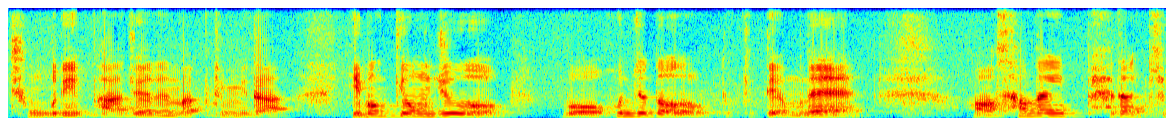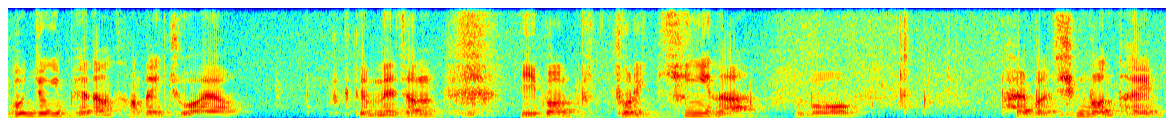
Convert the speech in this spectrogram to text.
충분히 봐줘야 되는 마필입니다. 이번 경주 뭐 혼자도 없기 때문에 어, 상당히 배당 기본적인 배당 상당히 좋아요. 그렇기 때문에 저는 이번 빅토리 킹이나 뭐 8번 싱그러운 타임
